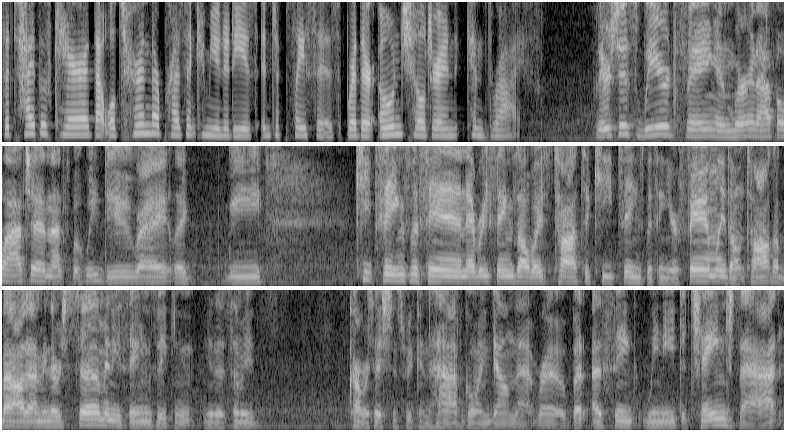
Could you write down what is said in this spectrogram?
The type of care that will turn their present communities into places where their own children can thrive. There's this weird thing, and we're in Appalachia, and that's what we do, right? Like, we keep things within. Everything's always taught to keep things within your family. Don't talk about it. I mean, there's so many things we can, you know, so many conversations we can have going down that road. But I think we need to change that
